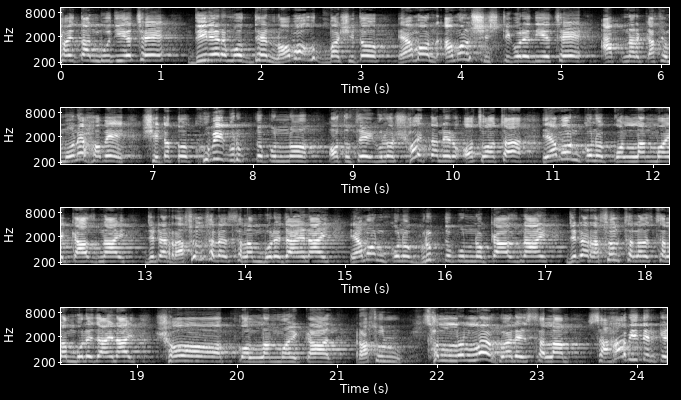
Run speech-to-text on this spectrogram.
শয়তান বুঝিয়েছে, দিনের মধ্যে নব উদ্ভাসিত এমন আমল সৃষ্টি করে দিয়েছে, আপনার কাছে মনে হবে সেটা তো খুবই গুরুত্বপূর্ণ, অথচ এগুলো শয়তানের অচচা এমন কোনো কল্যাণময় কাজ নাই, যেটা রাসুল সাল্লাহ সাল্লাম বলে যায় নাই, এমন কোনো গুরুত্বপূর্ণ কাজ নাই, যেটা রাসুল সাল্লাহ সাল্লাম বলে যায় নাই, সব কল্যাণময় কাজ রাসুল সাল্লাহ সাল্লাম সাহাবিদেরকে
